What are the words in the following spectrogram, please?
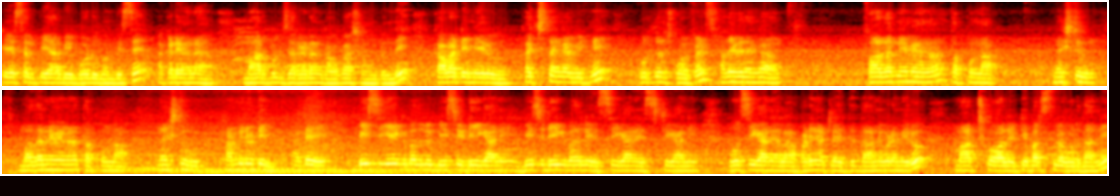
టిఎస్ఎల్ పిఆర్బి బోర్డు పంపిస్తే అక్కడ ఏమైనా మార్పులు జరగడానికి అవకాశం ఉంటుంది. కాబట్టి మీరు ఖచ్చితంగా వీటిని గుర్తుంచుకోవాలి ఫ్రెండ్స్. అదేవిధంగా ఫాదర్ నేమ్ ఏమైనా తప్పున్నా నెక్స్ట్ మదర్ నేమ్ ఏమైనా తప్పున్నా నెక్స్ట్ కమ్యూనిటీ అంటే బీసీఏకి బదులు బీసీడీ కానీ బీసీడీకి బదులు ఎస్సీ కానీ ఎస్టీ కానీ ఓసీ కానీ అలా పడినట్లయితే దాన్ని కూడా మీరు మార్చుకోవాలి. ఎట్టి పరిస్థితుల్లో కూడా దాన్ని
